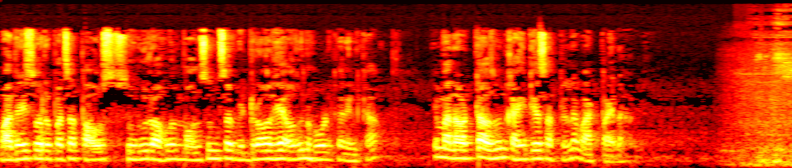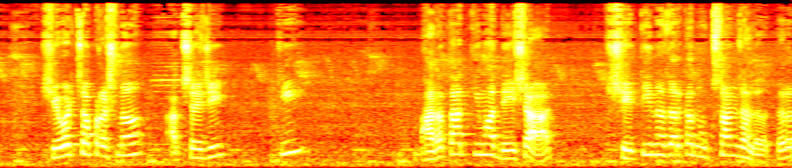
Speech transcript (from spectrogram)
वादळी स्वरूपाचा पाऊस सुरू राहून मान्सूनचं विड्रॉल हे अजून होल्ड करेल का? हे मला वाटतं अजून काही दिवस आपल्याला वाट पाहायला हवी. शेवटचा प्रश्न अक्षयजी की भारतात किंवा देशात शेतीनं जर का नुकसान झालं तर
